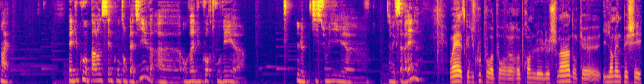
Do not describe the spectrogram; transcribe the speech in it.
Ouais. Mais du coup, en parlant de scène contemplative, euh, on va du coup retrouver euh, le petit Souli euh, avec sa baleine. Ouais, est-ce que du coup, pour, pour reprendre le, le chemin, donc il l'emmène pêcher,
